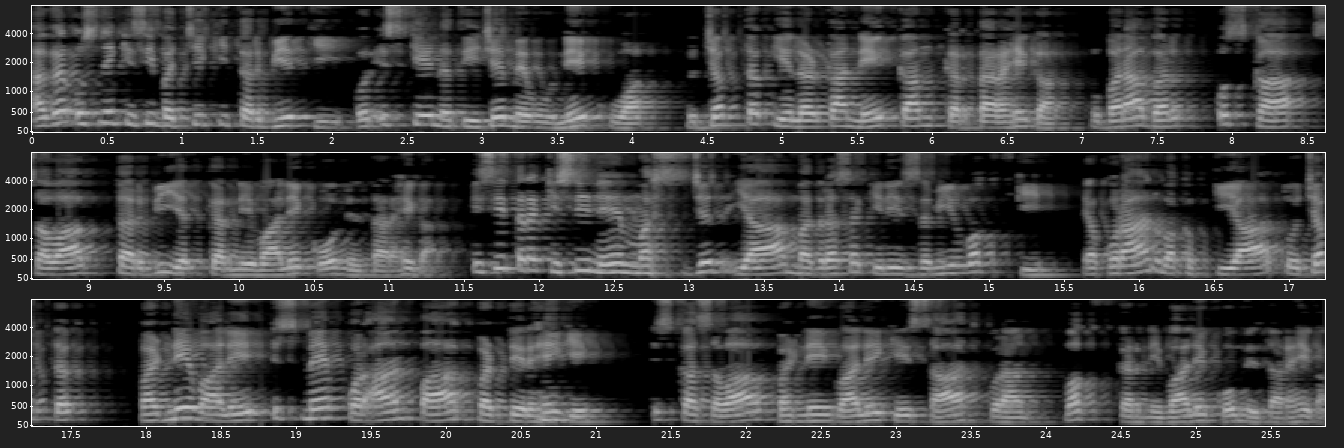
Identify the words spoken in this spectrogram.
اگر اس نے کسی بچے کی تربیت کی اور اس کے نتیجے میں وہ نیک ہوا، تو جب تک یہ لڑکا نیک کام کرتا رہے گا، تو برابر اس کا ثواب تربیت کرنے والے کو ملتا رہے گا۔ اسی طرح کسی نے مسجد یا مدرسہ کے لیے زمین وقف کی یا قرآن وقف کیا، تو جب تک پڑھنے والے اس میں قرآن پاک پڑھتے رہیں گے اس کا ثواب پڑھنے والے کے ساتھ قرآن وقف کرنے والے کو ملتا رہے گا۔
